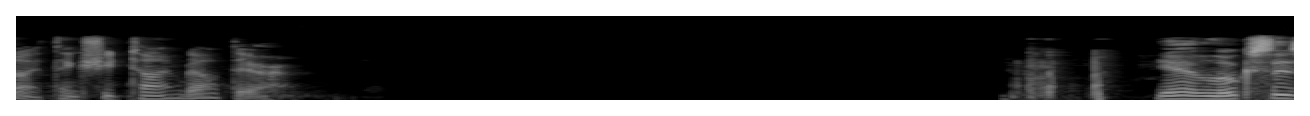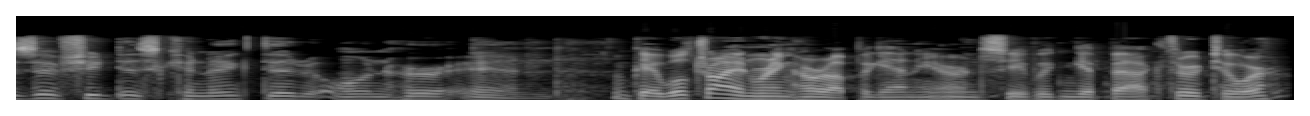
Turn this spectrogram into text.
I think she timed out there. Yeah, it looks as if she disconnected on her end. Okay, we'll try and ring her up again here and see if we can get back through to her.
